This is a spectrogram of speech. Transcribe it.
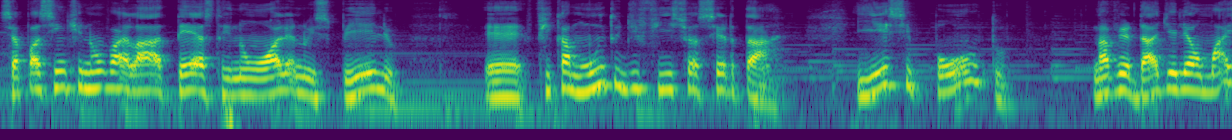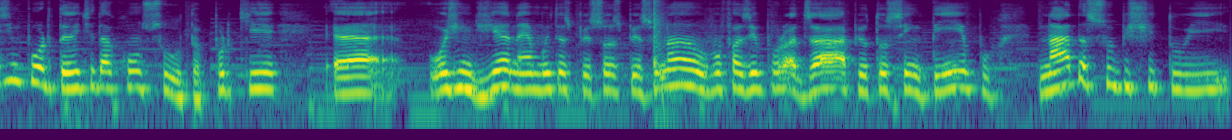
Se a paciente não vai lá, testa e não olha no espelho, é, fica muito difícil acertar. E esse ponto na verdade, ele é o mais importante da consulta, porque é, hoje em dia, né, muitas pessoas pensam, não, eu vou fazer por WhatsApp, eu estou sem tempo. Nada substitui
